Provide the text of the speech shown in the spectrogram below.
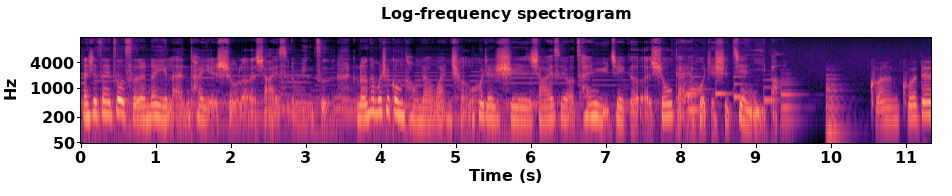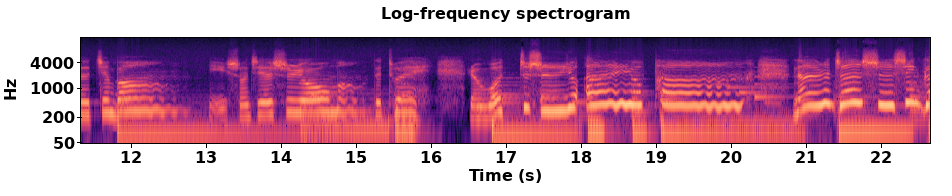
但是在作词的那一栏，他也署了小 S 的名字。可能他们是共同的完成，或者是小 S 有参与这个修改或者是建议吧。宽阔的肩膀，一双结实有毛的腿。让我只是又爱又怕，男人真是性感，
